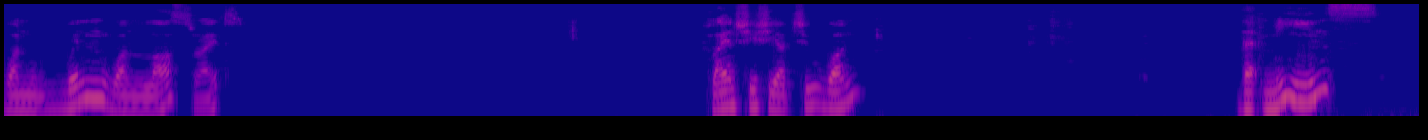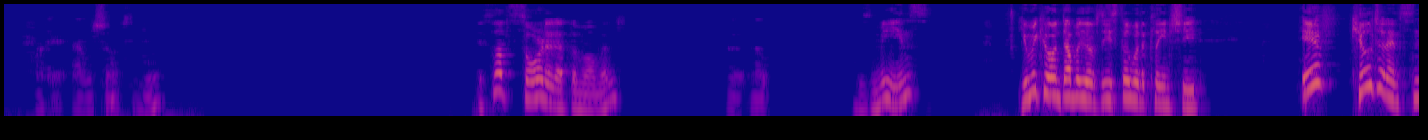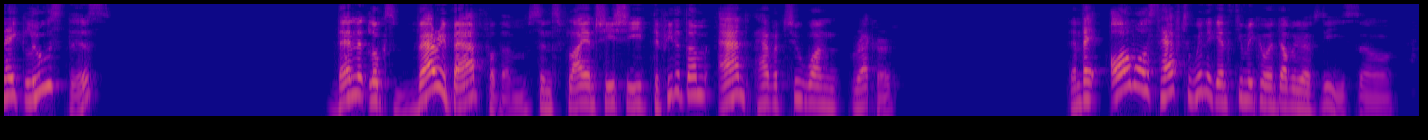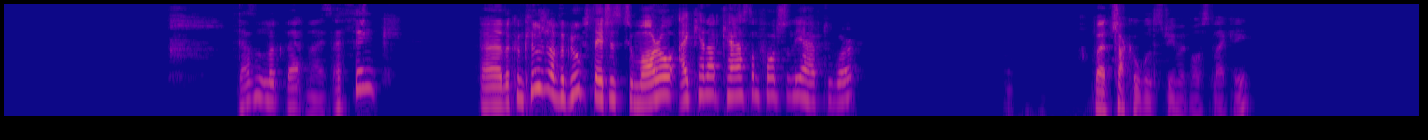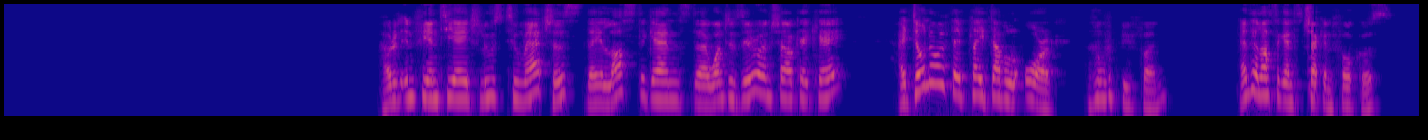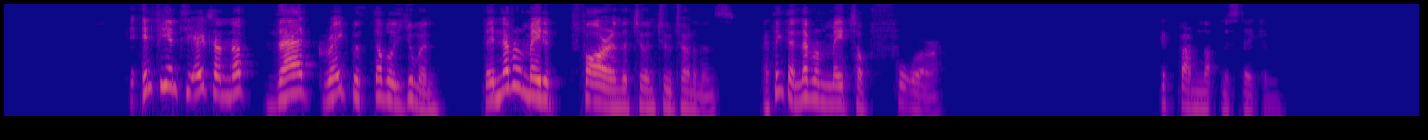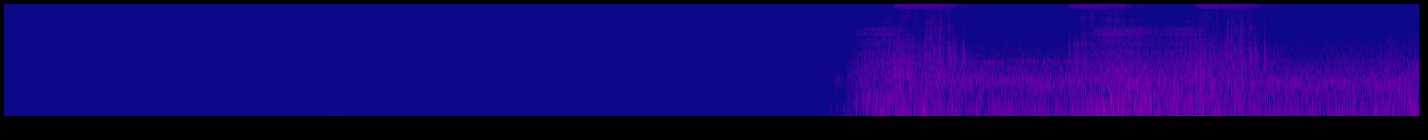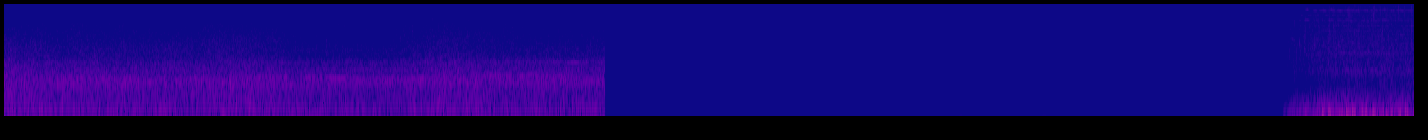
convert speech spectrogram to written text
one win, one loss, right? Fly and Shishi are 2-1. That means... Okay, I will show it to you. It's not sorted at the moment. Uh, no. This means Yumiko and WFZ still with a clean sheet. If Killjin and Snake lose this, then it looks very bad for them, since Fly and Shishi defeated them and have a 2-1 record. Then they almost have to win against Yumiko and WFZ, so... Doesn't look that nice. I think uh, the conclusion of the group stage is tomorrow. I cannot cast, unfortunately. I have to work. But Chaco will stream it most likely. How did Infi and TH lose two matches? They lost against uh, 1-0 and Shao KK. I don't know if they played double orc. That would be fun. And they lost against Check and Focus. Infi and TH are not that great with double human. They never made it far in the 2 and 2 tournaments. I think they never made top 4. If I'm not mistaken.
